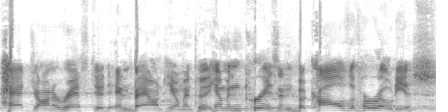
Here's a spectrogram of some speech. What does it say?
had John arrested and bound him and put him in prison because of Herodias,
